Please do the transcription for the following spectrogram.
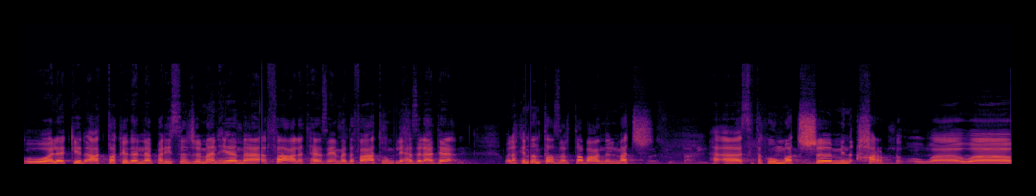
ولكن أعتقد أن باريس سان جيرمان هي ما فعلت هذا هي ما دفعتهم لهذا الأداء. ولكن ننتظر طبعا الماتش. آه، ستكون ماتش من حرب و و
